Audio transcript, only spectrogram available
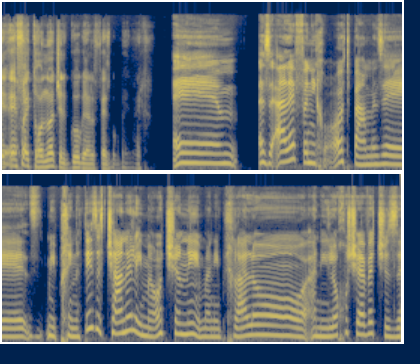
איפה היתרונות של גוגל על פייסבוק בעינייך? אמ, אז א', אני עוד פעם, זה, מבחינתי זה צ'אנלים מאוד שונים, אני בכלל לא, אני לא חושבת שזה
